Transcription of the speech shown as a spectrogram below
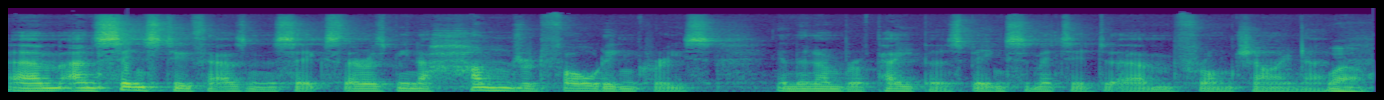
Um, and since 2006, there has been a hundredfold increase in the number of papers being submitted um, from China. Wow.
